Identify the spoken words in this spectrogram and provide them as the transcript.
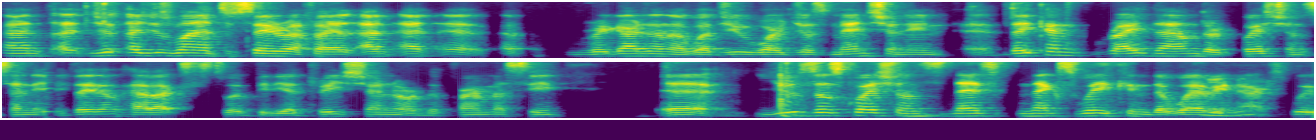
and I just, I just wanted to say, Rafael, and, and uh, regarding what you were just mentioning, uh, they can write down their questions, and if they don't have access to a pediatrician or the pharmacy, uh, use those questions next, next week in the webinars. Mm-hmm. We,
